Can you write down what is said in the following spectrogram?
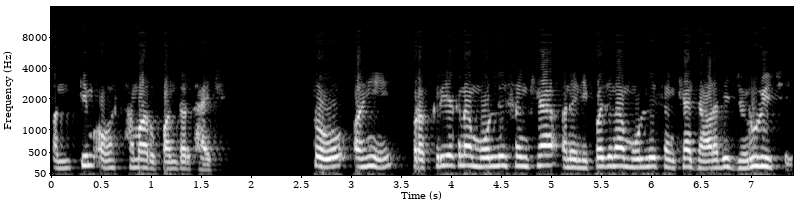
અંતિમ અવસ્થામાં રૂપાંતર થાય છે. તો અહીં પ્રક્રિયકના મોલની સંખ્યા અને નિપજના મોલની સંખ્યા જાણવી જરૂરી છે.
